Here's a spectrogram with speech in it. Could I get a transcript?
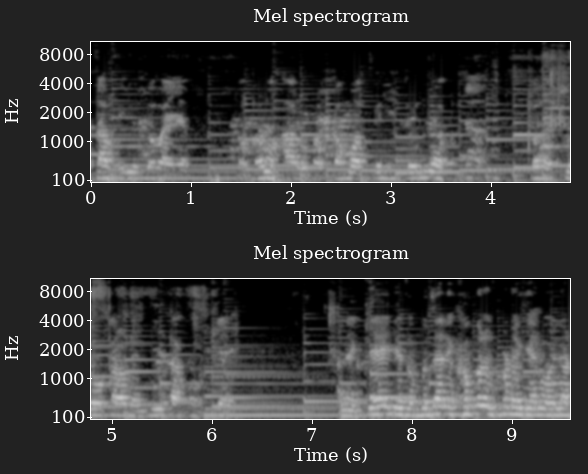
જતા હોઈએ તો ભાઈ એમ તો ઘણું સારું પણ કમોત કરી જોઈ લો તો છોકરાઓને બીજા કોક કે અને કહે છે. તો બધાને ખબર જ પડે કે એનો ઓલા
